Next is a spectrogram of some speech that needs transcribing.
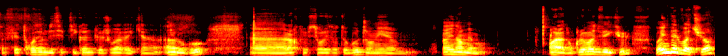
ça fait troisième Decepticon que je vois avec un, logo, euh, alors que sur les Autobots, j'en ai euh, pas énormément. Voilà, donc le mode véhicule. une belle voiture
